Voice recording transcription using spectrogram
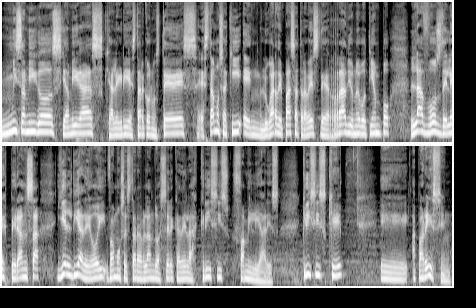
Mis amigos y amigas, qué alegría estar con ustedes. Estamos aquí en Lugar de Paz a través de Radio Nuevo Tiempo, la voz de la esperanza y el día de hoy vamos a estar hablando acerca de las crisis familiares. Crisis que eh, aparecen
